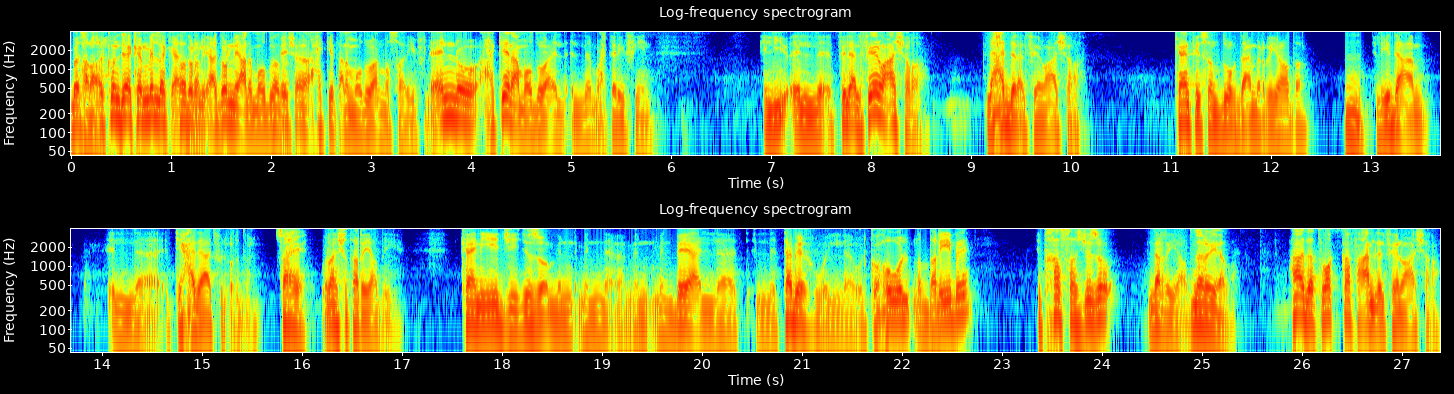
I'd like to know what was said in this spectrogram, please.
بس قرار. كنت أكمل لك. أعذرني أعذرني على موضوع. ليش أنا حكيت على موضوع المصاريف لأنه حكينا عن موضوع ال- المحترفين ال- ال- في ال 2010 لحد ال 2010 كان في صندوق دعم الرياضة. اللي يدعم الاتحادات في الأردن. صحيح. والأنشطة الرياضية. كان يجي جزء من من من من بيع ال- التبغ وال- والكحول من الضريبة يتخصص جزء للرياضة. للرياضة. هذا توقف عام 2010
